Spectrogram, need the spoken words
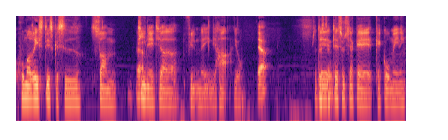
humoristiske side, som Ja. teenager-filmene egentlig har jo. Ja. Så det, Bestemt. det synes jeg gav, gav god mening.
